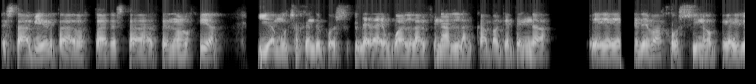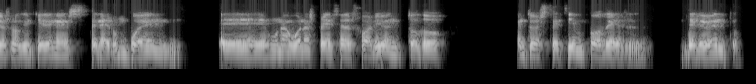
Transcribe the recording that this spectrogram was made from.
está abierta a adoptar esta tecnología y a mucha gente pues le da igual al final la capa que tenga eh, debajo, sino que ellos lo que quieren es tener un buen, una buena experiencia de usuario en todo en todo este tiempo del, evento.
